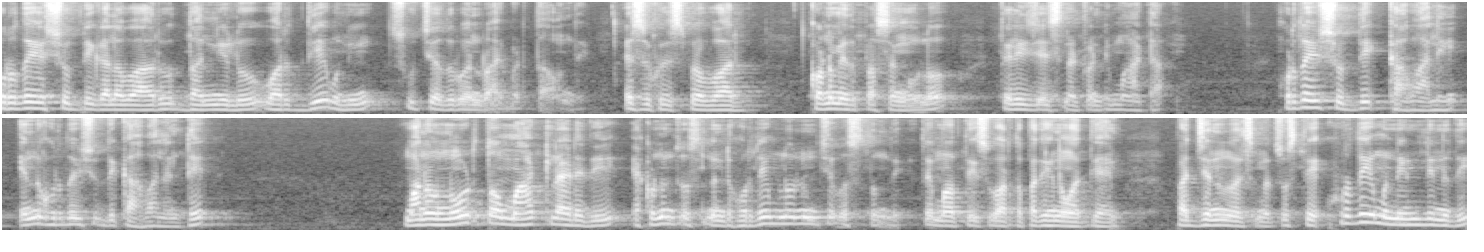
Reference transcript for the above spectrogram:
హృదయ శుద్ధి గలవారు ధన్యులు వారు దేవుని చూచెదురు అని రాయబడతా ఉంది. యేసుక్రీస్తు ప్రభు వారు కొండ మీద ప్రసంగంలో తెలియజేసినటువంటి మాట. హృదయశుద్ధి కావాలి. ఎందుకు హృదయశుద్ధి కావాలంటే మనం నోటితో మాట్లాడేది ఎక్కడి నుంచి వస్తుందంటే హృదయంలో నుంచి వస్తుంది. అయితే మా తీసు వార్త పదిహేనవ అధ్యాయం పద్దెనిమిది వచ్చిన చూస్తే హృదయం నిండినది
